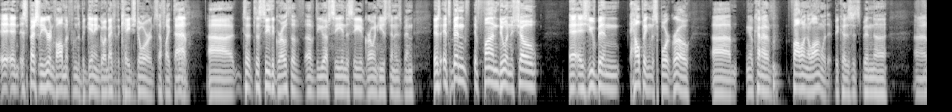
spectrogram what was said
and especially your involvement from the beginning, going back to the cage door and stuff like that. Yeah. Uh, to to see the growth of, of the UFC and to see it grow in Houston has been it's, it's been fun doing the show as you've been helping the sport grow. Um, you know, kind of following along with it because it's been uh, uh,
